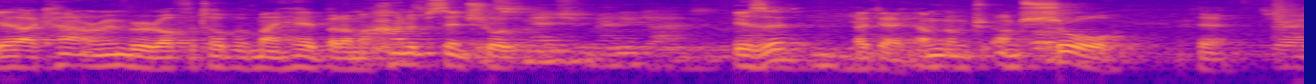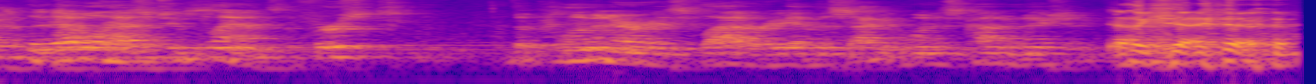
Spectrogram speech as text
I can't remember it off the top of my head, but I'm 100% It's sure. mentioned many times. Is it? Okay, I'm, I'm, I'm sure. Yeah. It's right at The devil has two plans. The first, the preliminary is flattery, and the second one is condemnation. Okay.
